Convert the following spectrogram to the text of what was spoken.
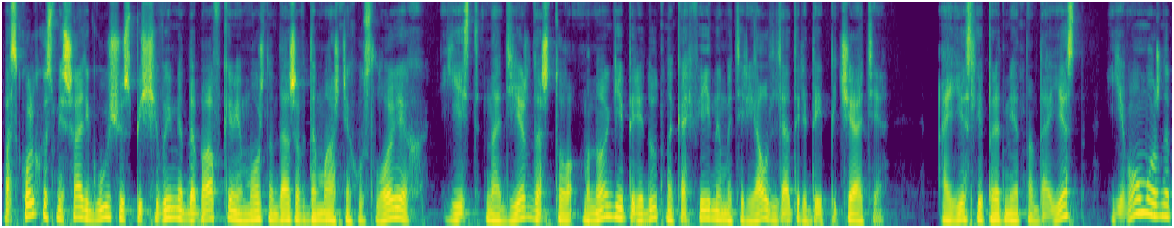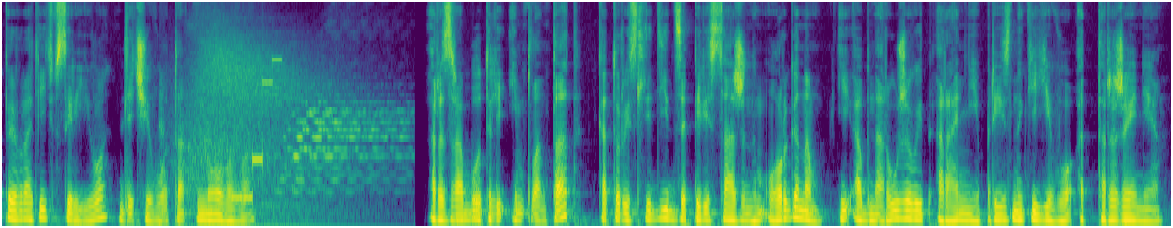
Поскольку смешать гущу с пищевыми добавками можно даже в домашних условиях, есть надежда, что многие перейдут на кофейный материал для 3D-печати. А если предмет надоест, его можно превратить в сырье для чего-то нового. Разработали имплантат, который следит за пересаженным органом и обнаруживает ранние признаки его отторжения –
